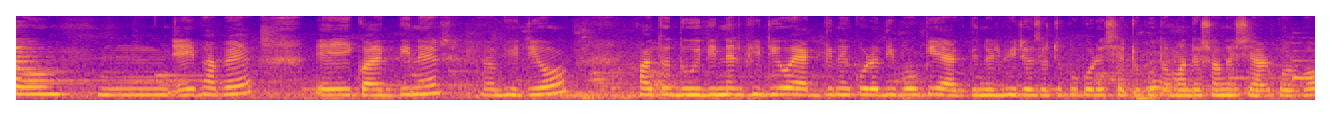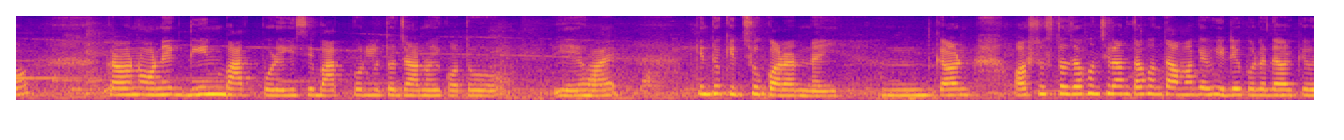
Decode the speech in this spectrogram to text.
তো এইভাবে এই কয়েকদিনের ভিডিও, হয়তো দুই দিনের ভিডিও, একদিনে করে দিব কি একদিনের ভিডিও যেটুকু করে সেটুকু তোমাদের সঙ্গে শেয়ার করব। কারণ অনেক দিন বাদ পড়ে গেছি, বাদ পড়লে তো জানোই কত ইয়ে হয়। কিন্তু কিছু করার নাই। কারণ অসুস্থ যখন ছিলাম তখন তো আমাকে ভিডিও করে দেওয়ার কেউ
